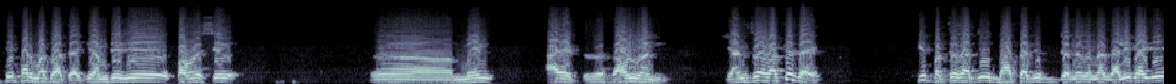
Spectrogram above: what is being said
हे फार महत्वाचं आहे की आमचे जे काँग्रेसचे मेन आहेत राहुल गांधी. यांचं वाक्यच आहे की प्रत्येकाची भारताची जनगणना झाली पाहिजे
